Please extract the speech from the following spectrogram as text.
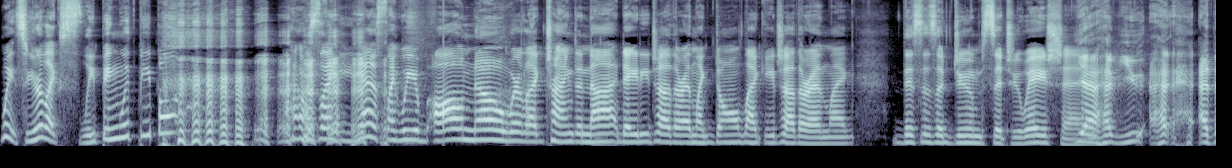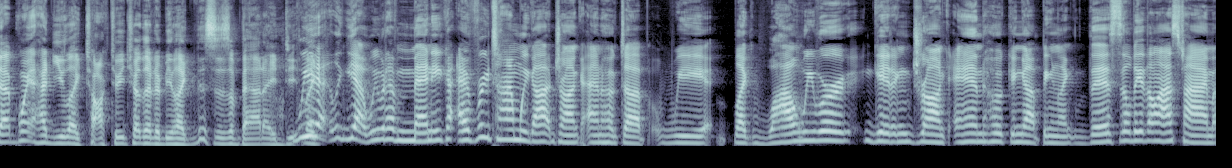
wait, so you're like sleeping with people? I was like, yes, like we all know we're like trying to not date each other and like don't like each other and like this is a doomed situation. Yeah, have you ha, at that point had you like talked to each other to be like this is a bad idea? We like, yeah, we would have many every time we got drunk and hooked up, we like while we were getting drunk and hooking up being like this will be the last time.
